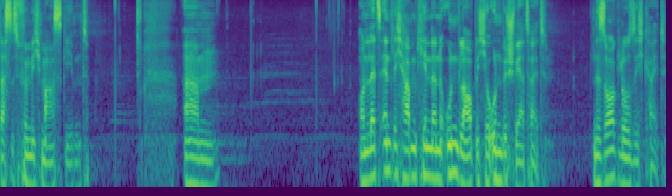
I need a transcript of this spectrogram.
das ist für mich maßgebend. Ähm und letztendlich haben Kinder eine unglaubliche Unbeschwertheit, eine Sorglosigkeit,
